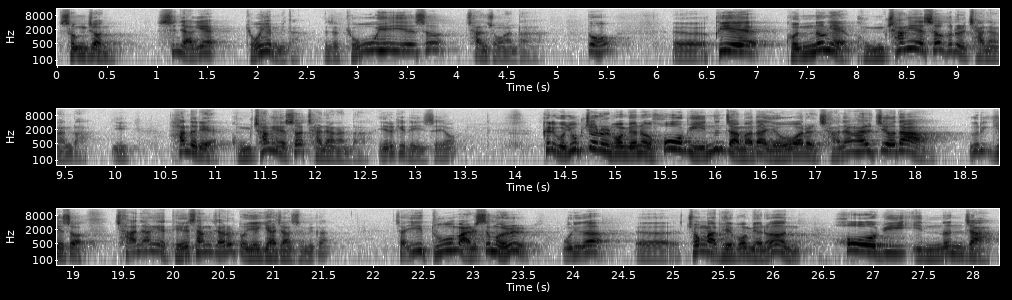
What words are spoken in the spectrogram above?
성전, 신약의 교회입니다. 그래서 교회에서 찬송한다. 또 어, 그의 권능의 궁창에서 그를 찬양한다. 이 하늘의 궁창에서 찬양한다. 이렇게 돼 있어요. 그리고 6절을 보면은 호흡이 있는 자마다 여호와를 찬양할지어다. 그렇게 해서 찬양의 대상자를 또 얘기하지 않습니까? 자, 이 두 말씀을 우리가 어, 종합해 보면은 호흡이 있는 자,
